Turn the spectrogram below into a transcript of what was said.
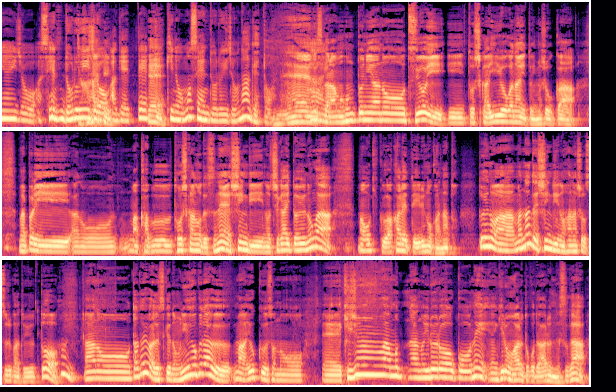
円以上、はい、あ、1000ドル以上上げて、はい、昨日も1000ドル以上の上げと。ねえ、ですからもう本当にあの、強いとしか言いようがないと言いましょうか。まあ、やっぱり、あの、まあ、株、投資家のですね、心理の違いというのが、まあ、大きく分かれているのかなと。というのは、まあ、なんで心理の話をするかというと、はい、あの、例えばですけども、ニューヨークダウ、まあ、よくその、えー、基準はも、あの、いろいろこうね、議論があるところではあるんですが、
